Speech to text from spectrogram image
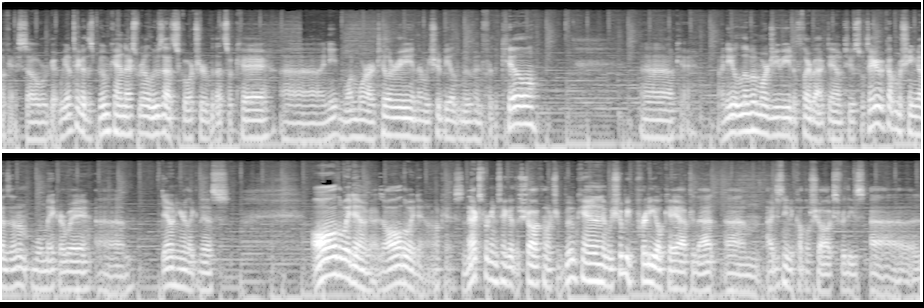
Okay, so we're good. we gotta take out this boom can next. We're gonna lose that scorcher, but that's okay. Uh, I need one more artillery, and then we should be able to move in for the kill. Uh, okay, I need a little bit more GV to flare back down too. So we'll take a couple machine guns, and then we'll make our way um, down here like this. All the way down, guys. All the way down. Okay, so next we're going to take out the shock launcher boom cannon, and we should be pretty okay after that. Um, I just need a couple shocks for these, uh,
